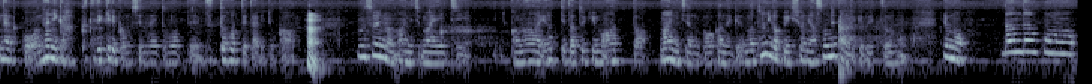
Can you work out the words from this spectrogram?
なんかこう何か発掘できるかもしれないと思ってずっと掘ってたりとか。うんもうそういうのを毎日毎日かな。やってた時もあった。毎日なのか分かんないけど、まあ、とにかく一緒に遊んでたんだけどいつも。でもだんだんこの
